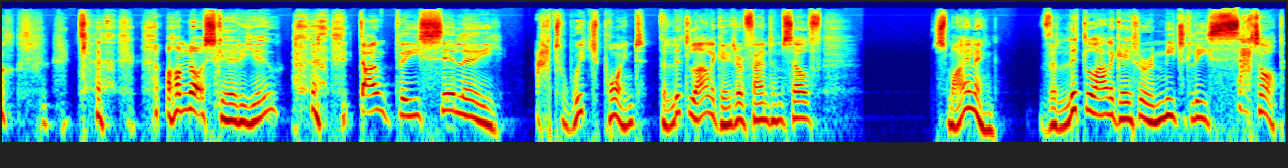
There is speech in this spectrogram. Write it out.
I'm not scared of you. Don't be silly. At which point, the little alligator found himself smiling. The little alligator immediately sat up,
